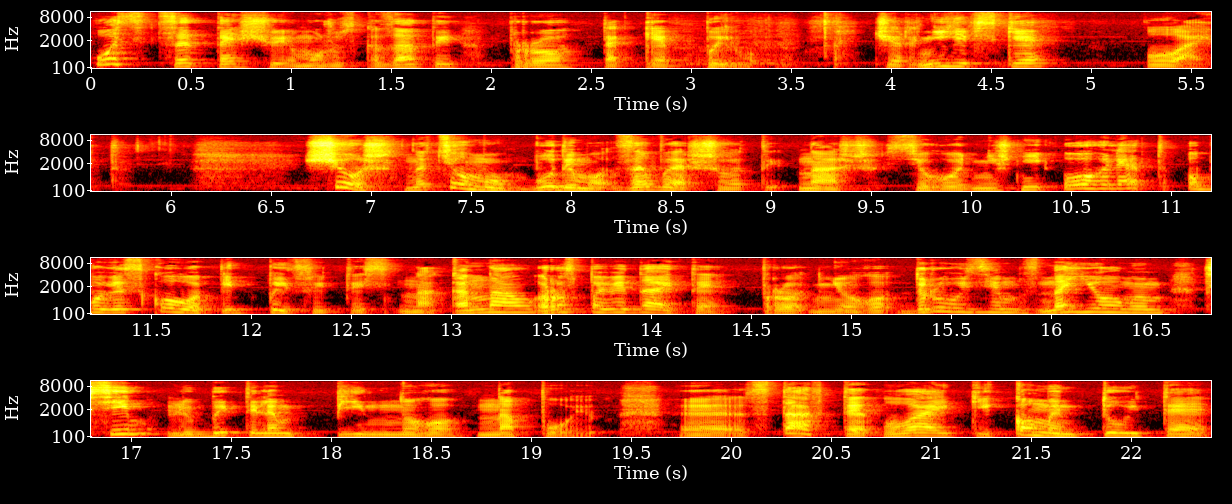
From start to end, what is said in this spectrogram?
Ось це те, що я можу сказати про таке пиво. Чернігівське лайт. Що ж, на цьому будемо завершувати наш сьогоднішній огляд. Обов'язково підписуйтесь на канал, розповідайте про нього друзям, знайомим, всім любителям пінного напою. Е, Ставте лайки, коментуйте,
